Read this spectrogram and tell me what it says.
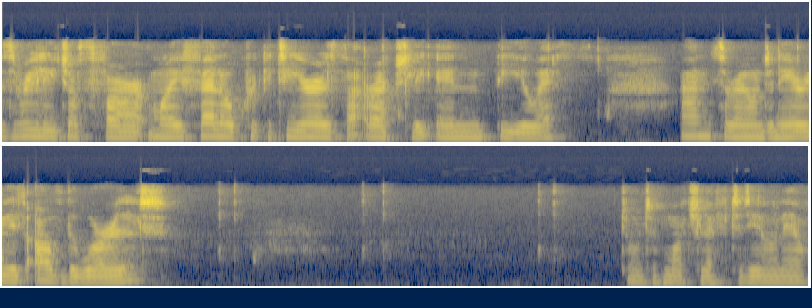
is really just for my fellow cricuteers that are actually in the US and surrounding areas of the world. Don't have much left to do now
